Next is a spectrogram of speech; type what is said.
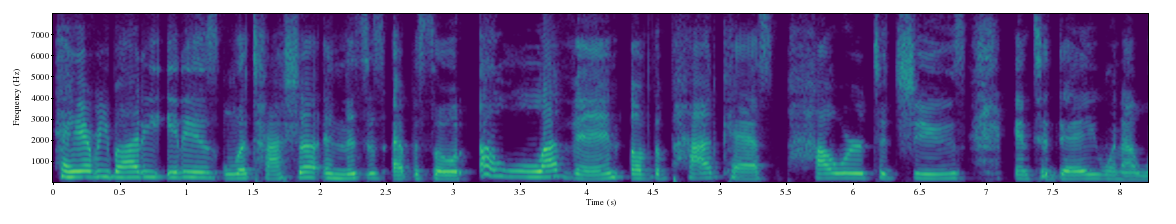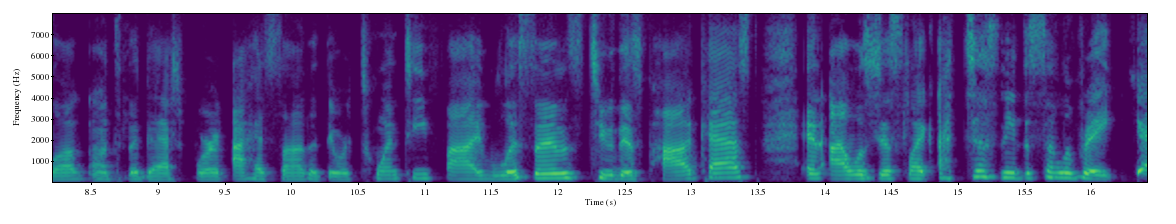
Hey, everybody, it is Latasha, and this is episode 11 of the podcast Power to Choose. And today, when I logged onto the dashboard, I had saw that there were 25 listens to this podcast. And I was just like, I just need to celebrate. Yay!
